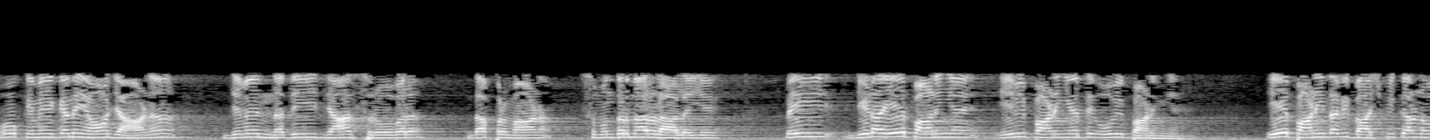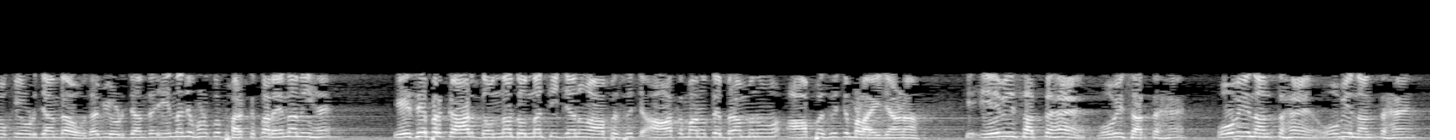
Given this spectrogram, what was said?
ਉਹ ਕਿਵੇਂ ਕਹਿੰਦੇ, ਇਉਂ ਜਾਣ, ਜਿਵੇਂ ਨਦੀ ਜਾਂ ਸਰੋਵਰ ਦਾ ਪ੍ਰਮਾਣ ਸਮੁੰਦਰ ਨਾਲ ਰਲਾ ਲਈਏ। ਭਈ ਜਿਹੜਾ ਇਹ ਪਾਣੀ ਹੈ, ਇਹ ਵੀ ਪਾਣੀ ਹੈ ਤੇ ਉਹ ਵੀ ਪਾਣੀ ਹੈ। ਇਹ ਪਾਣੀ ਦਾ ਵੀ ਬਾਸ਼ਪੀਕਰਨ ਹੋ ਕੇ ਉੜ ਜਾਂਦਾ, ਉਹਦਾ ਵੀ ਉੜ ਜਾਂਦਾ। ਇਹਨਾਂ 'ਚ ਹੁਣ ਕੋਈ ਫ਼ਰਕ ਤਾਂ ਰਹਿਣਾ ਨਹੀਂ ਹੈ। ਇਸੇ ਪ੍ਰਕਾਰ ਦੋਨਾਂ ਦੋਨਾਂ ਚੀਜ਼ਾਂ ਨੂੰ ਆਪਸ ਵਿੱਚ, ਆਤਮਾ ਨੂੰ ਤੇ ਬ੍ਰਹਮ ਨੂੰ ਆਪਸ ਵਿੱਚ ਮਿਲਾਈ ਜਾਣਾ ਕਿ ਇਹ ਵੀ ਸੱਤ ਹੈ, ਉਹ ਵੀ ਸੱਤ ਹੈ। ਉਹ ਵੀ ਅਨੰਤ ਹੈ, ਉਹ ਵੀ ਅਨੰਤ ਹੈ,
